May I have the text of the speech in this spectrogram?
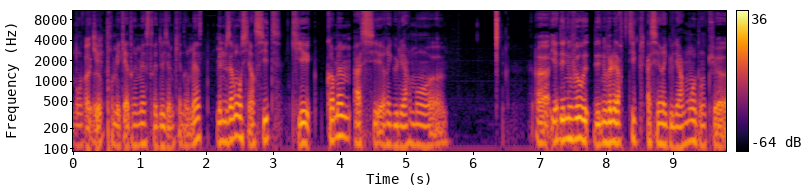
donc euh, premier quadrimestre et deuxième quadrimestre. Mais nous avons aussi un site qui est quand même assez régulièrement. euh, euh, Il y a des nouveaux, des nouvelles articles assez régulièrement, donc euh,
